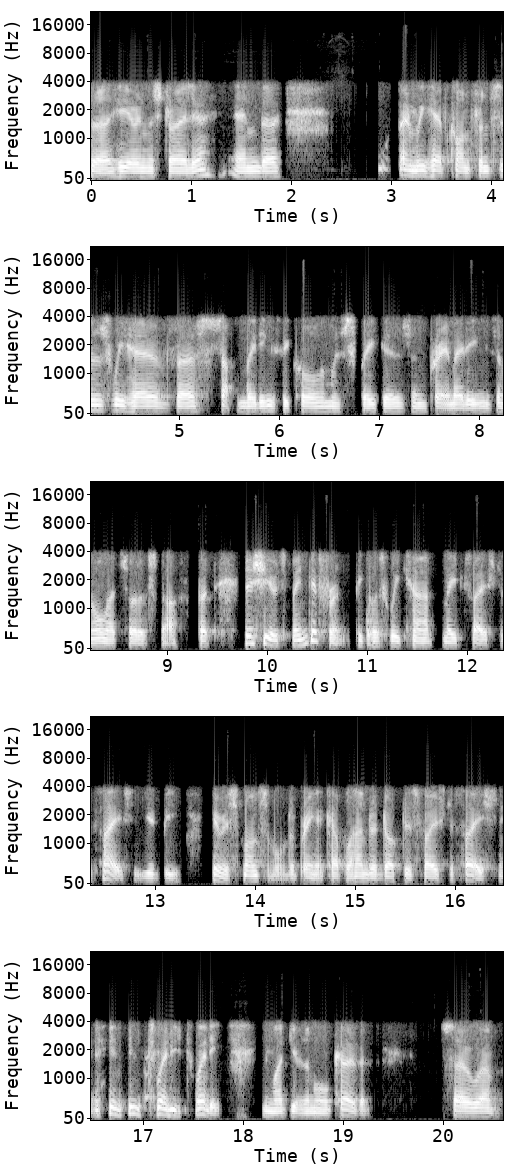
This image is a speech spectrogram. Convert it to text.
uh, here in Australia, and uh, and we have conferences, we have uh, supper meetings, we call them, with speakers and prayer meetings and all that sort of stuff. But this year it's been different because we can't meet face to face. You'd be irresponsible to bring a couple of hundred doctors face to face in 2020. You might give them all COVID. So um,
